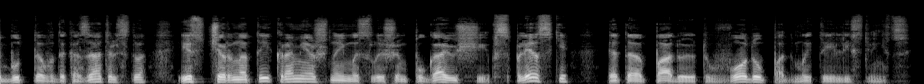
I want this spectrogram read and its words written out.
будто в доказательство из черноты кромешной мы слышим пугающие всплески, это падают в воду подмытые лиственницы.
